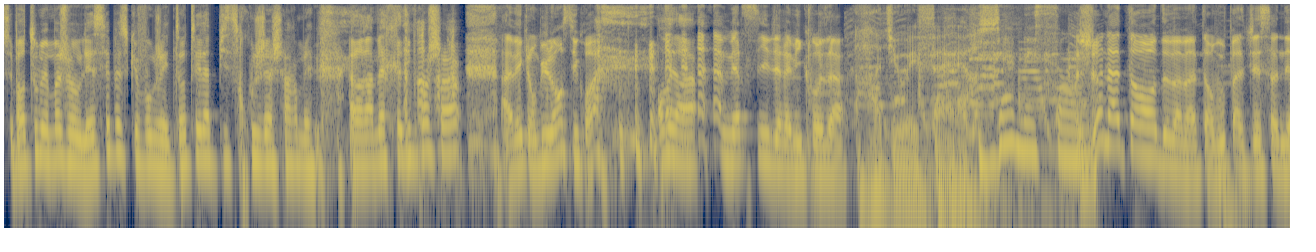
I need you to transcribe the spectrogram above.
C'est pas tout, mais moi je vais vous laisser parce qu'il faut que j'aille tenter la piste rouge à charmer. Alors à mercredi prochain, Avec l'ambulance, tu crois? On verra. Merci, Jérémy Croza. Radio FR. Jamais sans. Jonathan, demain matin, on vous passe Jason Derulo.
